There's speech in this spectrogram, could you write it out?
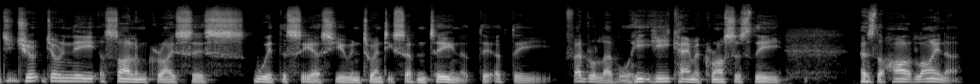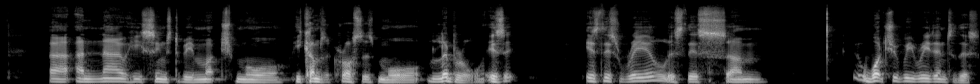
during the asylum crisis with the CSU in 2017 at the at the federal level, he he came across as the as the hardliner, uh, and now he seems to be much more. He comes across as more liberal. Is it? Is this real? Is this? Um, what should we read into this?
